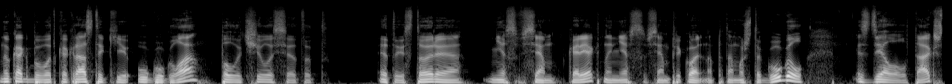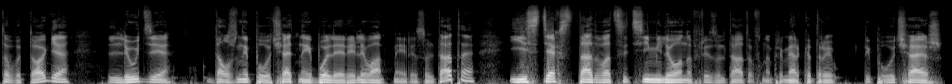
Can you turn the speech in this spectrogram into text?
Ну, как бы вот как раз-таки у Гугла получилась этот, эта история не совсем корректно, не совсем прикольно, потому что Google сделал так, что в итоге люди должны получать наиболее релевантные результаты. И из тех 120 миллионов результатов, например, которые ты получаешь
